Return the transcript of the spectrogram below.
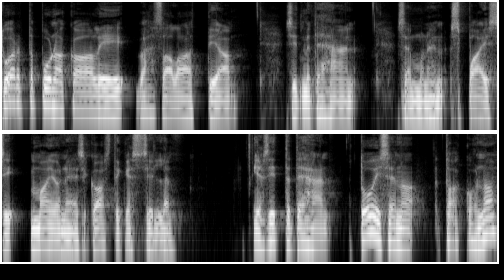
tuoretta punakaalia, vähän salaattia, sitten me tehdään semmoinen spicy majoneesi kastike sille. Ja sitten tehdään toisena takona,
